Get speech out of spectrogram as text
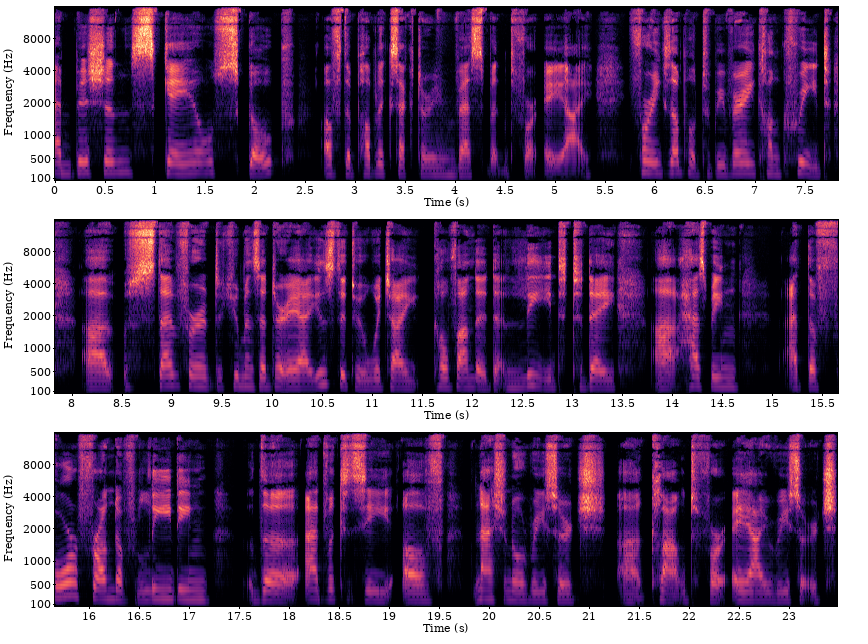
ambition, scale, scope of the public sector investment for AI. For example, to be very concrete, uh, Stanford Human Center AI Institute, which I co-founded and lead today, uh, has been at the forefront of leading the advocacy of national research uh, cloud for AI research.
